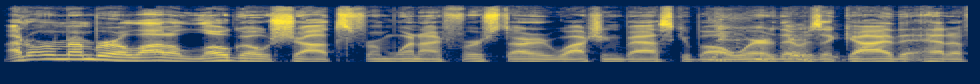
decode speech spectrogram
I don't remember a lot of logo shots from when I first started watching basketball where there was a guy that had a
